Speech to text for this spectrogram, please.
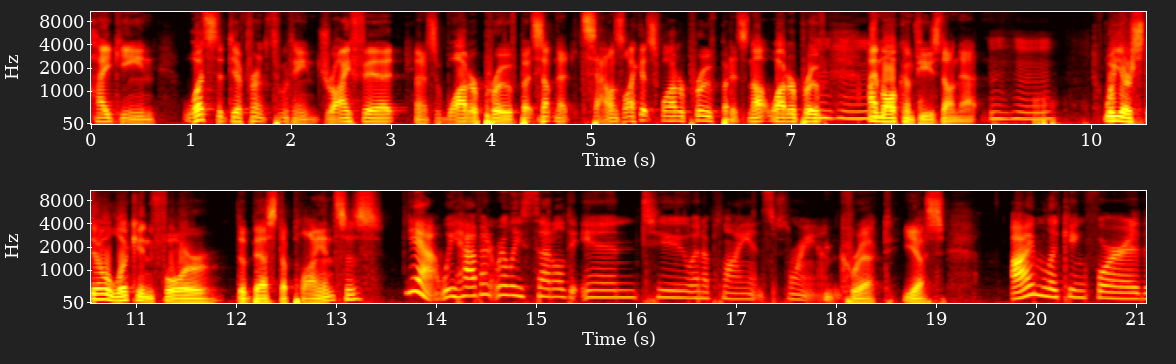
hiking. What's the difference between dry fit and it's waterproof, but something that sounds like it's waterproof, but it's not waterproof? Mm-hmm. I'm all confused on that. Mm-hmm. We are still looking for the best appliances. Yeah, we haven't really settled into an appliance brand. Correct. Yes. I'm looking for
